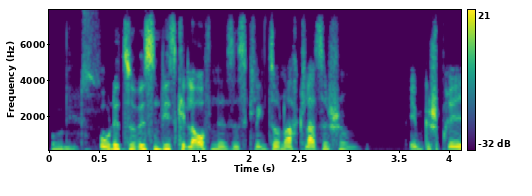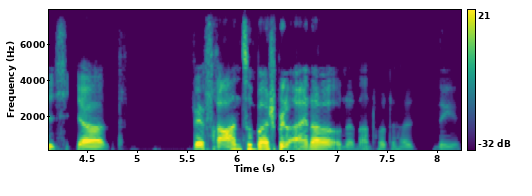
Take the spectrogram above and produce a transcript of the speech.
und ohne zu wissen, wie es gelaufen ist. Es klingt so nach klassischem im Gespräch, ja, wäre Fran zum Beispiel einer und dann antwortet halt, nee.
